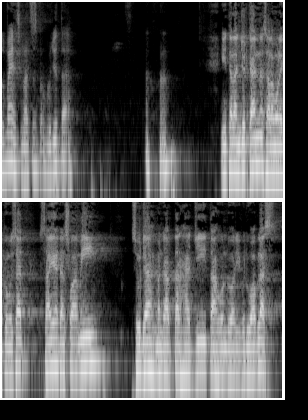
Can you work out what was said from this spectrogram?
Lumayan 940 juta. Kita lanjutkan. Assalamualaikum Ustaz. Saya dan suami sudah mendaftar haji tahun 2012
